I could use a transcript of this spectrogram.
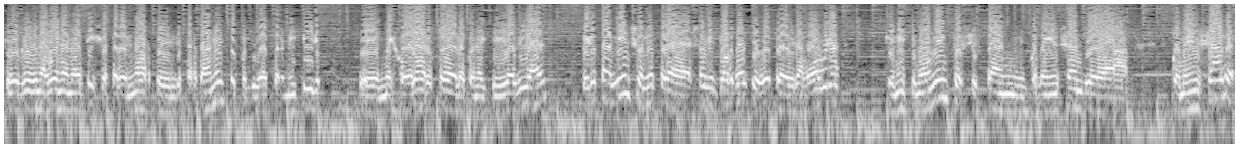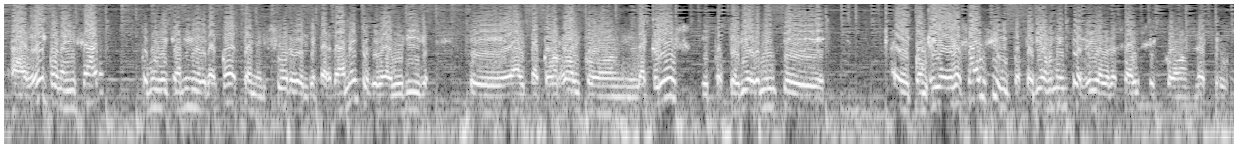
creo que es una buena noticia para el norte del departamento porque va a permitir eh, mejorar toda la conectividad vial, pero también son otras, son importantes otras de las obras que en este momento se están comenzando a comenzar, a recomenzar, como el camino de la costa en el sur del departamento que va a unir eh, Alta Corral con La Cruz y posteriormente eh, con Río de los Sauces y posteriormente Río de los Sauces con La Cruz.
